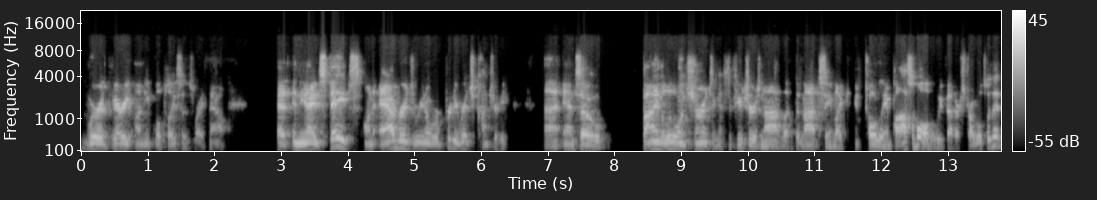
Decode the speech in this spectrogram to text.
we're at very unequal places right now. At, in the United States, on average, you know, we're a pretty rich country, uh, and so buying a little insurance against the future is not does not seem like totally impossible. Although we've had our struggles with it,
